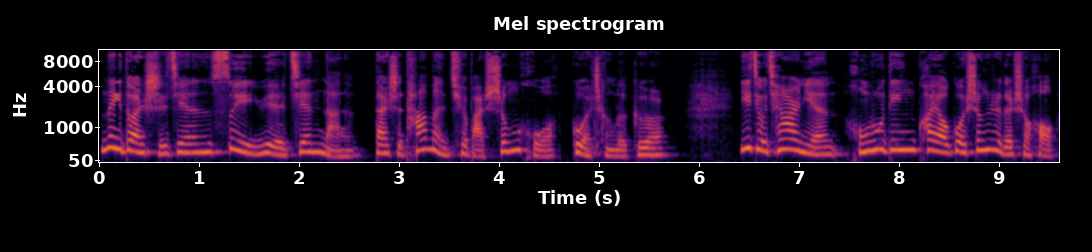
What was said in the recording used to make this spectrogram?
那段时间，岁月艰难，但是他们却把生活过成了歌。一九七二年，洪如丁快要过生日的时候，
